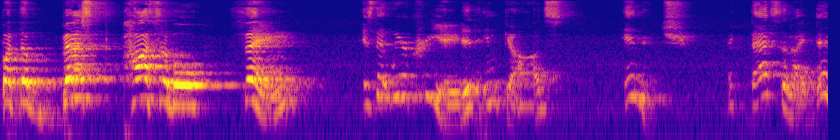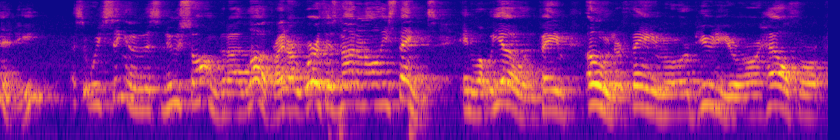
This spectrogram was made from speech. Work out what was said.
But the best possible thing is that we are created in God's image. Like, that's an identity. That's what we're singing in this new song that I love, right? Our worth is not in all these things, in what we owe, and fame, own, or fame, or beauty, or, or health, or,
